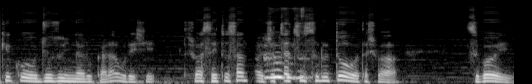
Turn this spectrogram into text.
結構上手になるから嬉しい。私は生徒さんが上達すると、私はすごい、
